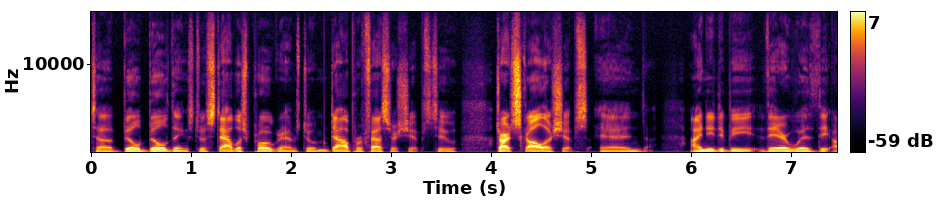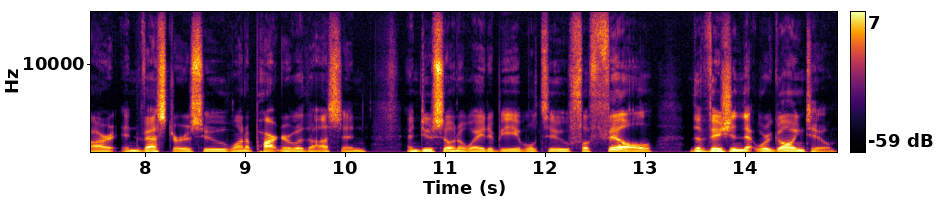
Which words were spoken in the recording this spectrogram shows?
to build buildings, to establish programs, to endow professorships, to start scholarships, and I need to be there with the, our investors who want to partner with us and and do so in a way to be able to fulfill the vision that we're going to.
